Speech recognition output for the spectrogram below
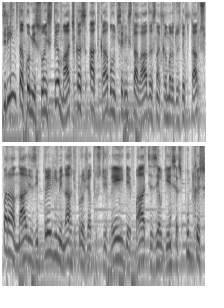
30 comissões temáticas acabam de ser instaladas na Câmara dos Deputados para análise preliminar de projetos de lei, debates e audiências públicas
